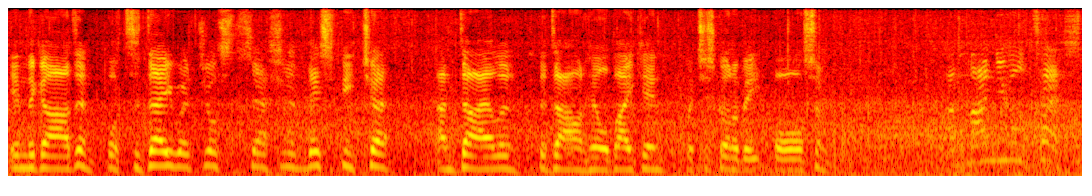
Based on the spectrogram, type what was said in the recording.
in the garden. But today we're just sessioning this feature and dialing the downhill bike in which is going to be awesome. A manual test.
